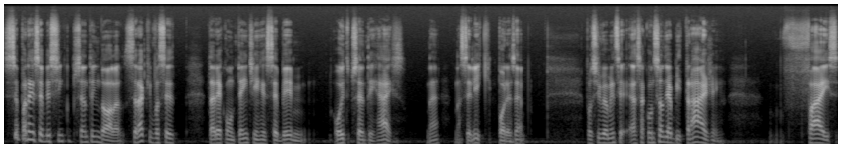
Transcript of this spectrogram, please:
Se você pode receber 5% em dólar, será que você estaria contente em receber 8% em reais, né? na Selic, por exemplo? possivelmente essa condição de arbitragem faz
